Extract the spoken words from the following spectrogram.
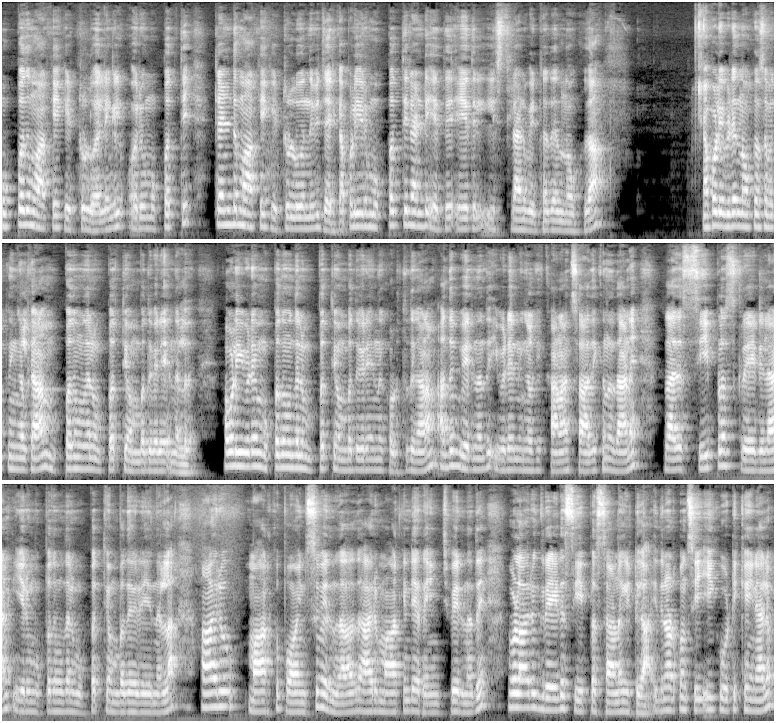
മുപ്പത് മാർക്കേ കിട്ടുള്ളൂ. അല്ലെങ്കിൽ ഒരു മുപ്പത്തി രണ്ട് മാർക്കേ കിട്ടുള്ളൂ എന്ന് വിചാരിക്കുക അപ്പോൾ ഈ ഒരു മുപ്പത്തി രണ്ട് ഏത് ഏത് ലിസ്റ്റിലാണ് വരുന്നത് എന്ന് നോക്കുക. അപ്പോൾ ഇവിടെ നോക്കുന്ന സമയത്ത് നിങ്ങൾക്ക് ആ മുപ്പത് മുതൽ മുപ്പത്തി ഒമ്പത് വരെ എന്നുള്ളത് അപ്പോൾ ഇവിടെ മുപ്പത് മുതൽ മുപ്പത്തി ഒമ്പത് വരെ എന്ന് കൊടുത്തത് കാണാം. അത് വരുന്നത് ഇവിടെ നിങ്ങൾക്ക് കാണാൻ സാധിക്കുന്നതാണ്. അതായത് സി പ്ലസ് ഗ്രേഡിലാണ് ഈ ഒരു മുപ്പത് മുതൽ മുപ്പത്തി ഒമ്പത് വരെ എന്നുള്ള ആ ഒരു മാർക്ക് പോയിന്റ്സ് വരുന്നത്. അതായത് ആ ഒരു മാർക്കിന്റെ റേഞ്ച് വരുന്നത്. അപ്പോൾ ആ ഒരു ഗ്രേഡ് സി പ്ലസ് ആണ് കിട്ടുക. ഇതിനോടൊപ്പം സി ഇ കൂട്ടിക്കഴിഞ്ഞാലും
